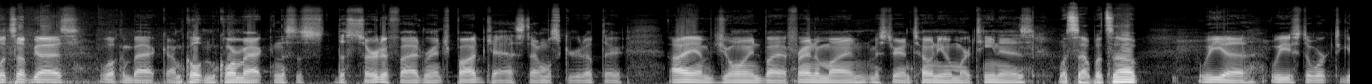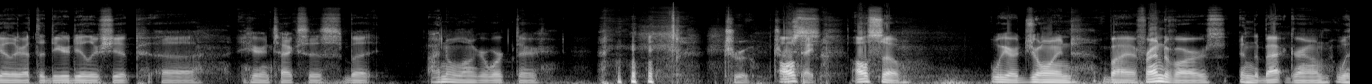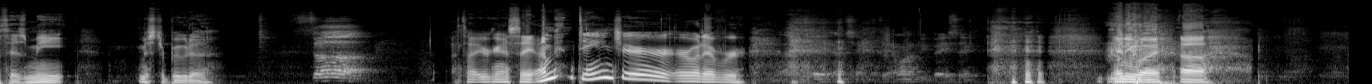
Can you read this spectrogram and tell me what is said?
What's up, guys? Welcome back. I'm Colton McCormack, and this is the Certified Wrench Podcast. I almost screwed up there. I am joined by a friend of mine, Mr. Antonio Martinez. What's up? What's up? We uh, we used to work together at the Deere dealership uh, here in Texas, but I no longer work there. True. True also, statement. also, we are joined by a friend of ours in the background with his meat, Mr. Buddha. Sup? I thought you were gonna say I'm in danger or whatever. I. I want to be basic. anyway, uh,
